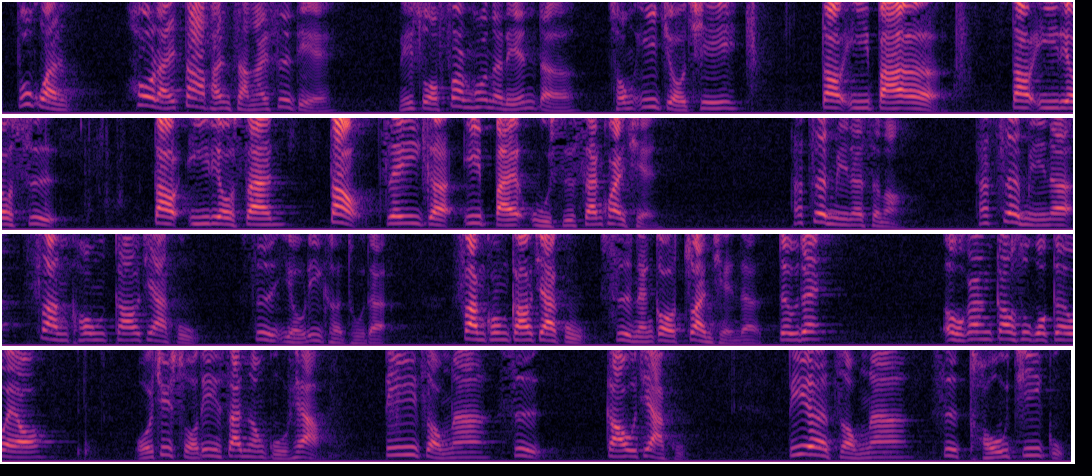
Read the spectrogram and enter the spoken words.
不管后来大盘涨还是跌，你所放空的联德，从一九七到一八二，到一六四，到一六三，到这一个一百五十三块钱，它证明了什么？它证明了放空高价股是有利可图的，放空高价股是能够赚钱的，对不对？而我刚刚告诉过各位哦。我去锁定三种股票，第一种呢是高价股，第二种呢是投机股，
